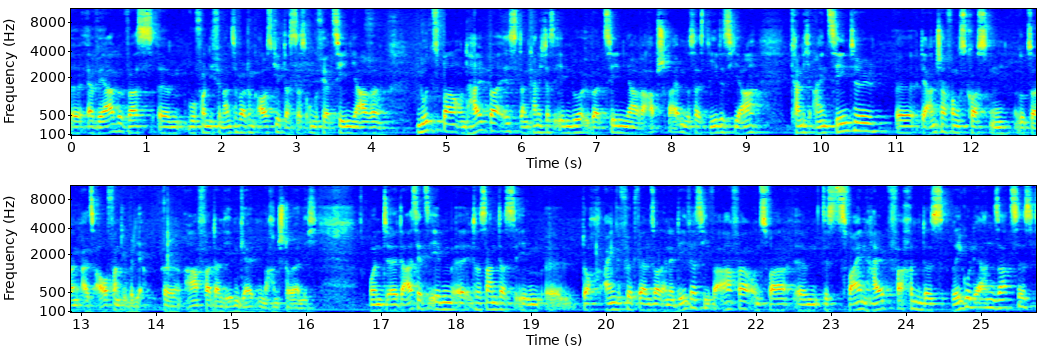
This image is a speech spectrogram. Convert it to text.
äh, erwerbe, was, ähm, wovon die Finanzverwaltung ausgeht, dass das ungefähr zehn Jahre nutzbar und haltbar ist, dann kann ich das eben nur über zehn Jahre abschreiben. Das heißt, jedes Jahr kann ich ein Zehntel äh, der Anschaffungskosten sozusagen als Aufwand über die äh, AFA dann eben geltend machen steuerlich. Und äh, da ist jetzt eben äh, interessant, dass eben äh, doch eingeführt werden soll eine degressive AFA und zwar ähm, des zweieinhalbfachen des regulären Satzes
